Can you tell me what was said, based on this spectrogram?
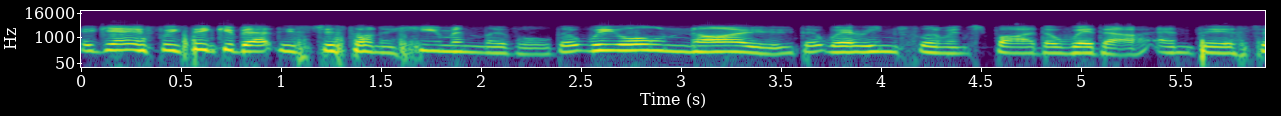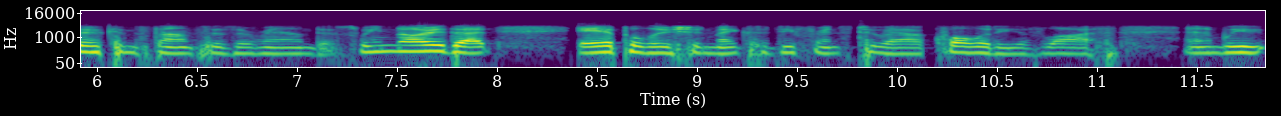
again, if we think about this just on a human level, that we all know that we're influenced by the weather and the circumstances around us. We know that air pollution makes a difference to our quality of life, and we,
